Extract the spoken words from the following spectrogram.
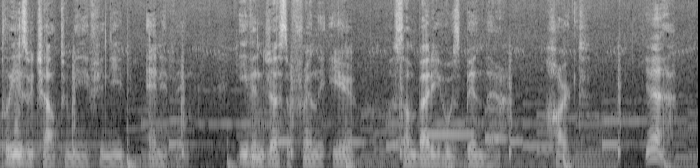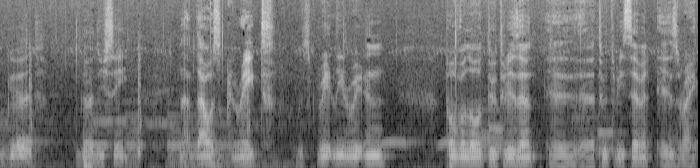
Please reach out to me if you need anything, even just a friendly ear or somebody who's been there. Heart. Yeah, good. Good, you see? Now, that was great. It was greatly written. Poverload 237 is, uh, 237 is right.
